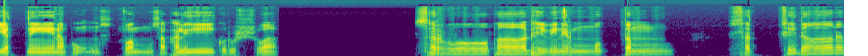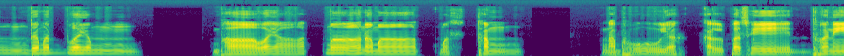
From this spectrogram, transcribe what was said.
यत्नेन पुंस्त्वम् सफलीकुरुष्व सर्वोपाधिविनिर्मुक्तम् सच्चिदानन्दमद्वयम् भावयात्मानमात्मस्थम् न भूयः कल्पसे ध्वने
